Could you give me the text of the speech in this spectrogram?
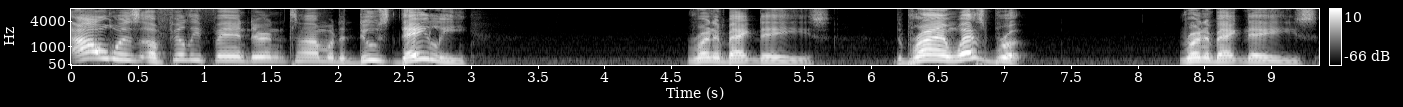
I was a Philly fan during the time of the Duce Staley running back days, the Brian Westbrook running back days.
